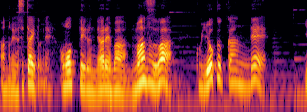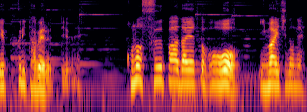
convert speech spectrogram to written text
あの痩せたいとね思っているんであればまずはこうよく噛んでゆっくり食べるっていうねこのスーパーダイエット法を今一度ね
